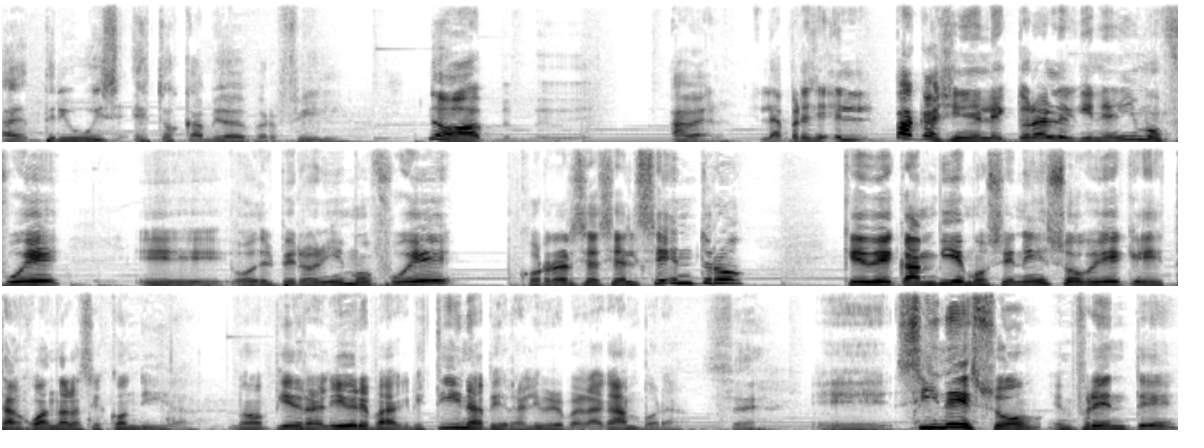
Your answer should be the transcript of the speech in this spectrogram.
atribuís estos cambios de perfil? No, a, a ver, la el packaging electoral del kirchnerismo fue eh, o del peronismo fue correrse hacia el centro, que ve cambiemos en eso, ve que están jugando a las escondidas. ¿no? Piedra libre para Cristina, piedra libre para la Cámpora. Sí. Eh, sin eso enfrente,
